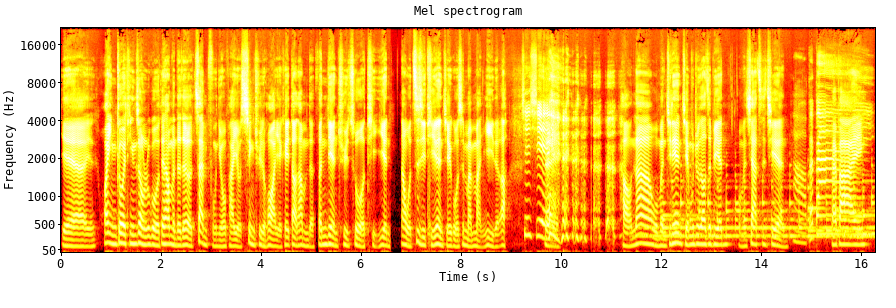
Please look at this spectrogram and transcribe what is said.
也欢迎各位听众，如果对他们的这个战斧牛排有兴趣的话，也可以到他们的分店去做体验。那我自己体验的结果是蛮满意的啦。谢谢，好，那我们今天节目就到这边，我们下次见，好，拜拜，拜拜。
